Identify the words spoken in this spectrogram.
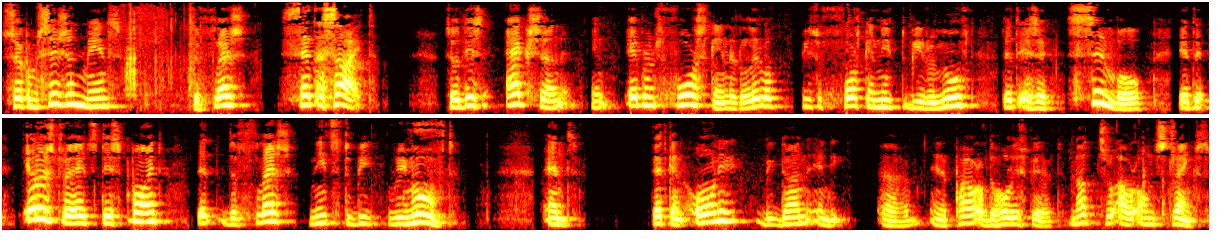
Circumcision means the flesh set aside. So this action in Abram's foreskin, that a little piece of foreskin needs to be removed, that is a symbol. It illustrates this point that the flesh needs to be removed. And that can only be done in the, uh, in the power of the Holy Spirit, not through our own strength.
